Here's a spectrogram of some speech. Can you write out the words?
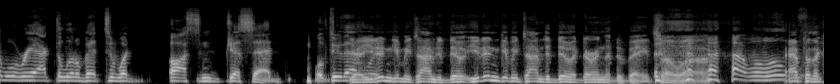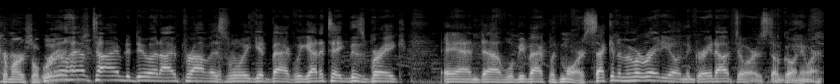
will react a little bit to what Austin just said. We'll do that. Yeah, you didn't give me time to do it. You didn't give me time to do it during the debate. So uh, well, we'll, after the commercial break, we'll have time to do it. I promise. When we get back, we got to take this break, and uh, we'll be back with more Second Amendment Radio in the Great Outdoors. Don't go anywhere.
